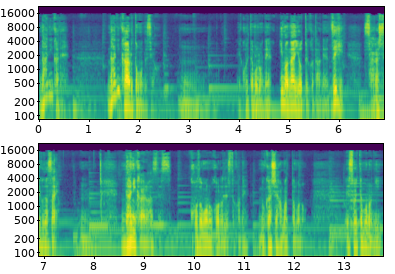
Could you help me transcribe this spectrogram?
何かね何かあると思うんですよ。うんこういったものをね今ないよという方はね是非探してください。うん。何かあるはずです。子供の頃ですとかね、昔ハマったもの。えそういったものに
